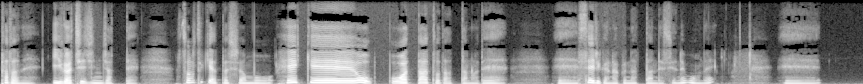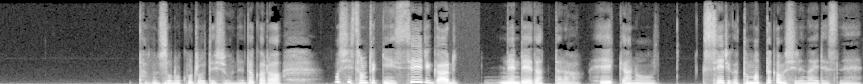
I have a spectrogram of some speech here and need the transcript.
ただね、胃が縮んじゃって、その時私はもう閉経を終わった後だったので、えー、生理がなくなったんですよね、もうね。えー、多分その頃でしょうね。だから、もしその時に生理がある年齢だったら、平あの、生理が止まったかもしれないですね。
